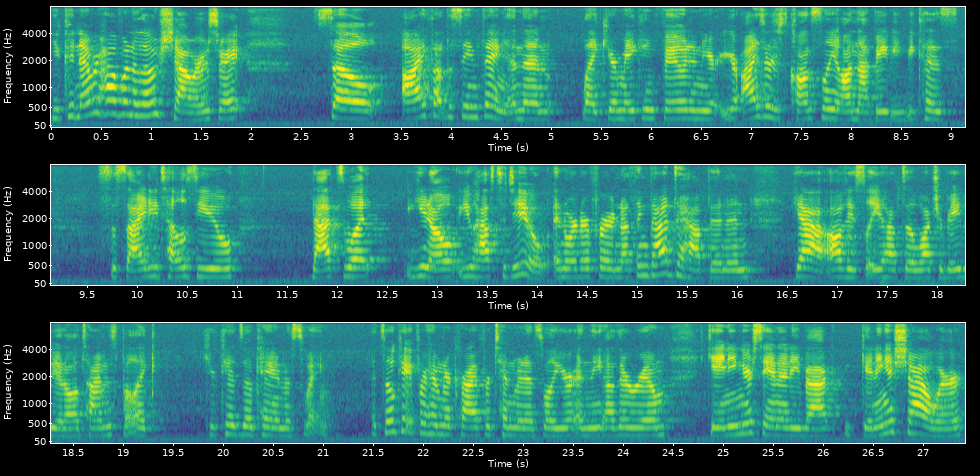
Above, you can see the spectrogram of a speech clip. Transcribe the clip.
You could never have one of those showers, right? So I thought the same thing. And then like you're making food and your your eyes are just constantly on that baby because society tells you that's what you know you have to do in order for nothing bad to happen and yeah obviously you have to watch your baby at all times but like your kid's okay in a swing. It's okay for him to cry for 10 minutes while you're in the other room gaining your sanity back getting a shower.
